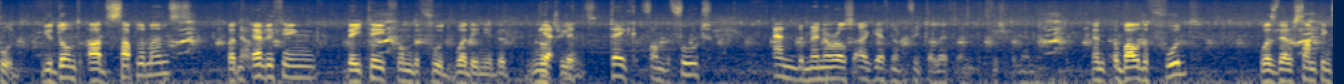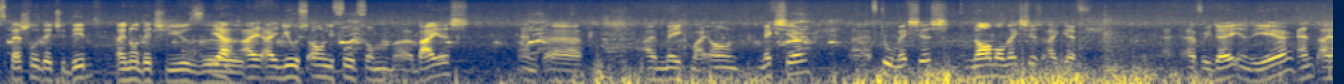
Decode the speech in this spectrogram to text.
food. You don't add supplements, but No. everything they take from the food, what they need, the Yeah, nutrients. they take from the food and the minerals. I give them Vitalit and Vispimin. And about the food, was there something special that you did? I know that you use. Uh, yeah, I, I use only food from uh, Beyers, and uh, I make my own mixture. I have two mixtures. Normal mixtures I give every day in the year, and I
